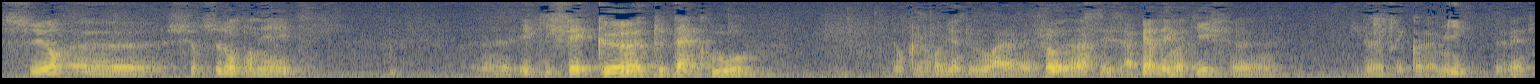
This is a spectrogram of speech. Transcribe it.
sur, euh, sur ce dont on hérite, euh, et qui fait que tout à coup, donc je reviens toujours à la même chose, hein, c'est la perte des motifs, euh, qui peuvent être économiques, qui peuvent être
